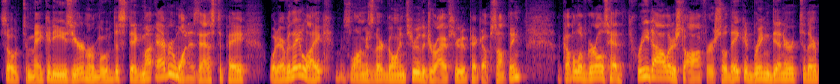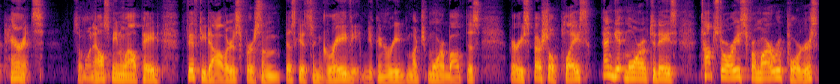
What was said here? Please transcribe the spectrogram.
So, to make it easier and remove the stigma, everyone is asked to pay whatever they like as long as they're going through the drive through to pick up something. A couple of girls had $3 to offer so they could bring dinner to their parents. Someone else, meanwhile, paid $50 for some biscuits and gravy. You can read much more about this very special place and get more of today's top stories from our reporters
